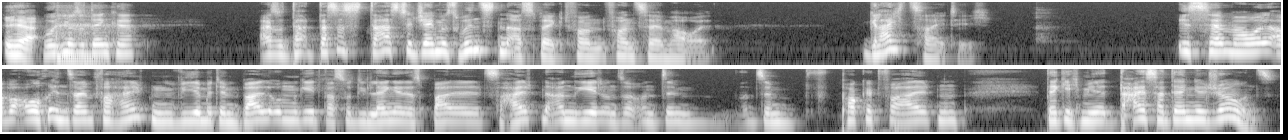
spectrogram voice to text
Ja. Wo ich mir so denke, also da, das ist, da ist der James Winston-Aspekt von, von Sam Howell. Gleichzeitig ist Sam Howell aber auch in seinem Verhalten, wie er mit dem Ball umgeht, was so die Länge des Balls halten angeht und so und dem, und dem Pocket-Verhalten, denke ich mir, da ist er Daniel Jones.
